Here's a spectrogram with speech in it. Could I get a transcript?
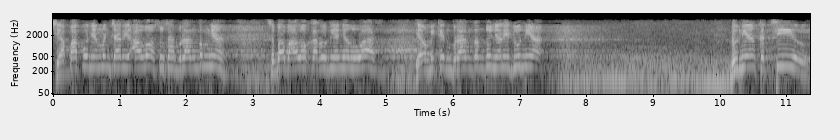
Siapa pun yang mencari Allah susah berantemnya. Sebab Allah karunianya luas. Yang bikin berantem tuh nyari dunia. Dunia kecil,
